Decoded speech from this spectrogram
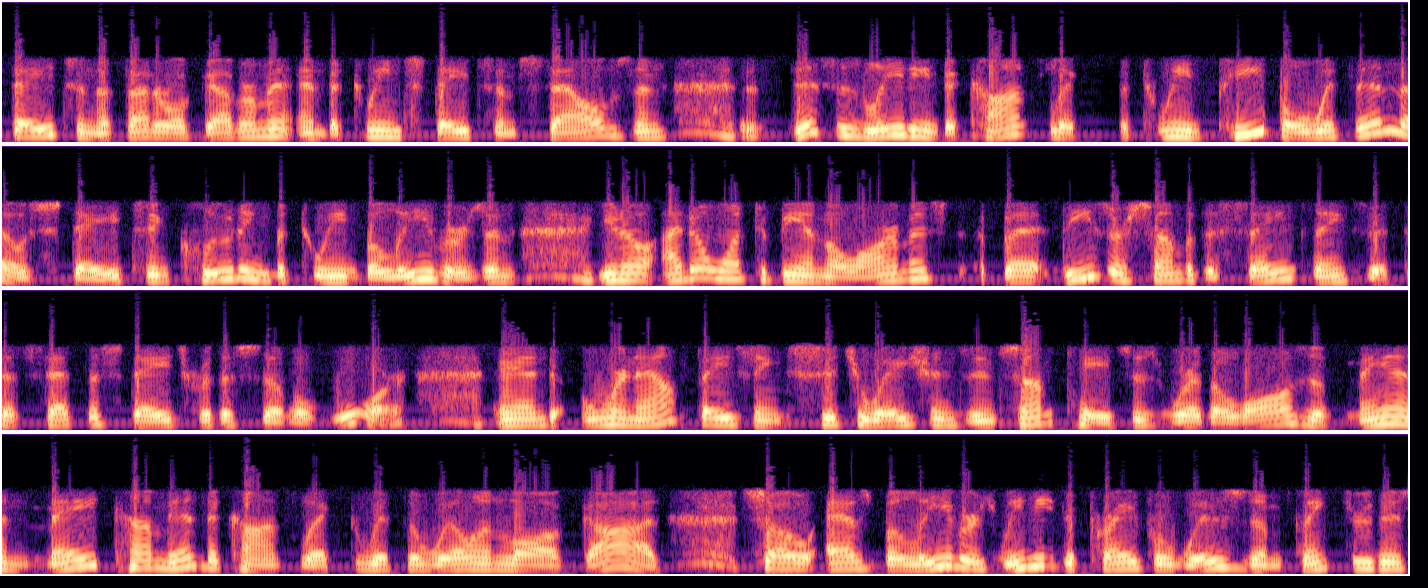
states and the federal government and between states themselves, and this is leading to conflict between people within those states, including between believers. And, you know, I don't want to be an alarmist, but these are some of the same things that, that set the stage for the Civil War. And we're now facing situations in some cases where the laws of man may come into conflict with the will and law of God. So, as believers, we need to pray for wisdom, think through this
